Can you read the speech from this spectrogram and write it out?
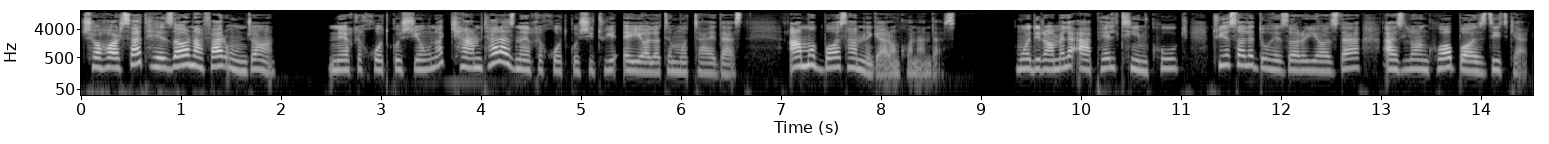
400 هزار نفر اونجان. نرخ خودکشی اونا کمتر از نرخ خودکشی توی ایالات متحده است اما باز هم نگران کننده است. مدیرعامل اپل تیم کوک توی سال 2011 از لانگوا بازدید کرد.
